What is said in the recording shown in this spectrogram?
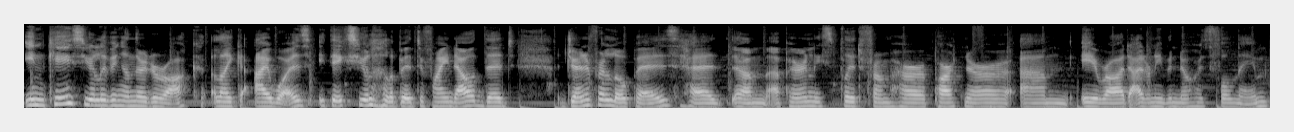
in case you're living under the rock, like I was, it takes you a little bit to find out that Jennifer Lopez had um, apparently split from her partner, um, A Rod. I don't even know his full name.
